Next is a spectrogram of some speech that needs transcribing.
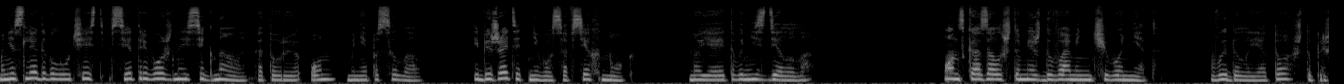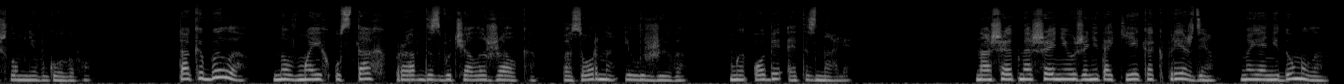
Мне следовало учесть все тревожные сигналы, которые он мне посылал, и бежать от него со всех ног. Но я этого не сделала. Он сказал, что между вами ничего нет. Выдала я то, что пришло мне в голову. Так и было, но в моих устах правда звучала жалко, позорно и лживо. Мы обе это знали. Наши отношения уже не такие, как прежде, но я не думала,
